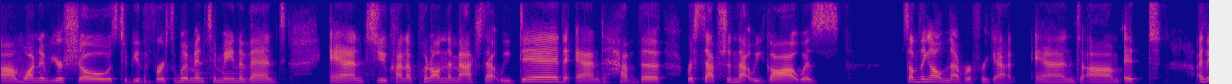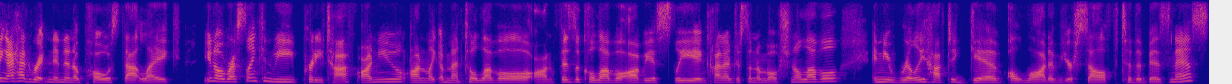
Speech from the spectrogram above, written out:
um one of your shows to be the first women to main event and to kind of put on the match that we did and have the reception that we got was something I'll never forget. And um it I think I had written it in a post that like you know, wrestling can be pretty tough on you on like a mental level, on physical level, obviously, and kind of just an emotional level. And you really have to give a lot of yourself to the business.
